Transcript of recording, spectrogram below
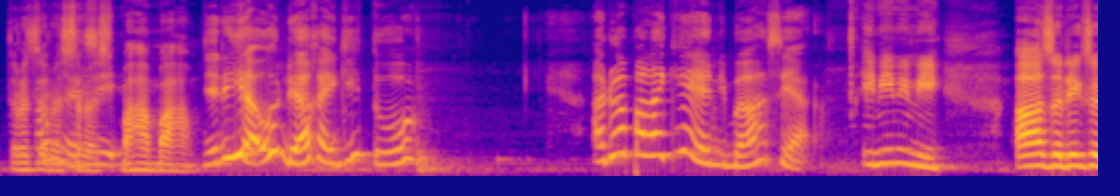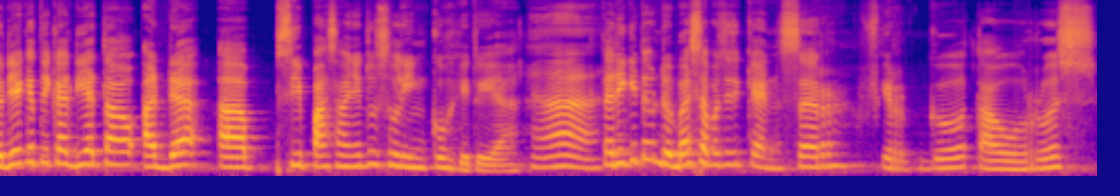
Terus Paham terus terus sih? paham paham. jadi ya udah kayak gitu aduh apa lagi ya yang dibahas ya Ini nih nih. Uh, zodiak zodiak ketika dia tahu ada uh, si pasangannya tuh selingkuh gitu ya. nah Tadi kita udah bahas apa sih Cancer, Virgo, Taurus,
